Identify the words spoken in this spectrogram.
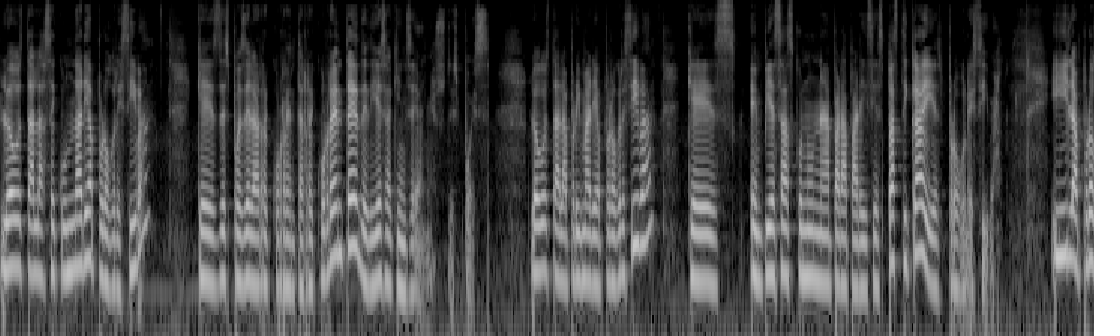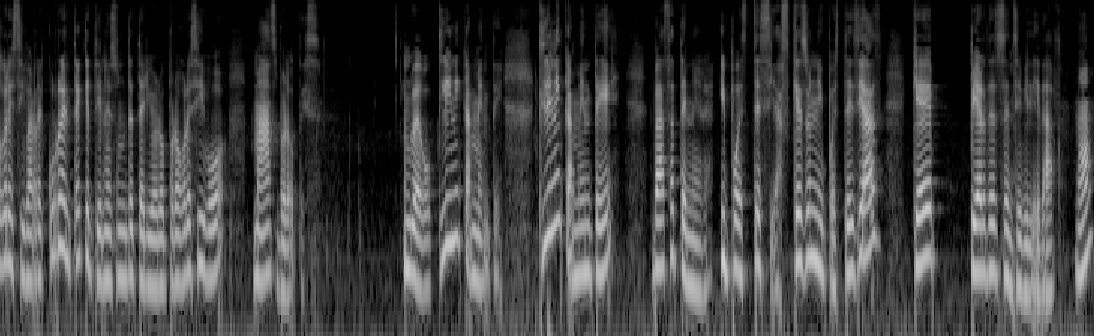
Luego está la secundaria progresiva, que es después de la recurrente, recurrente, de 10 a 15 años después. Luego está la primaria progresiva, que es empiezas con una paraparesia espástica y es progresiva. Y la progresiva recurrente, que tienes un deterioro progresivo más brotes. Luego, clínicamente. Clínicamente vas a tener hipoestesias. ¿Qué son hipoestesias? Que pierdes sensibilidad, ¿no?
